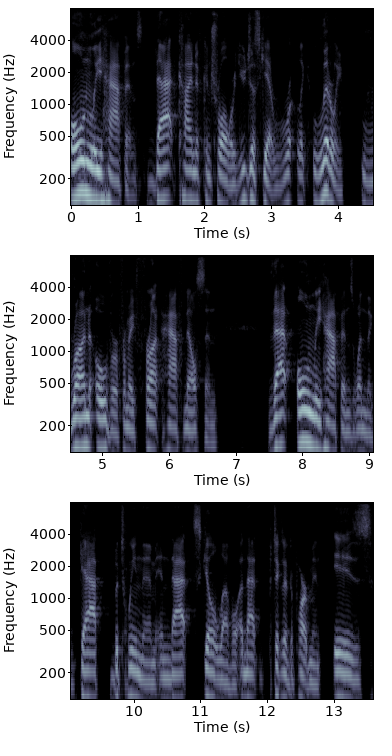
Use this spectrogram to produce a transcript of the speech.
only happens that kind of control where you just get r- like literally run over from a front half Nelson. That only happens when the gap between them in that skill level and that particular department is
